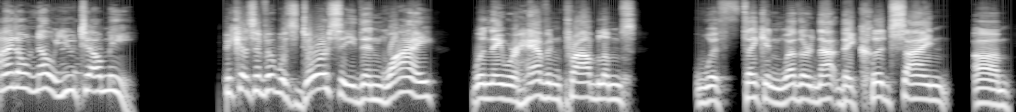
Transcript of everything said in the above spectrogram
I don't know. You tell me. Because if it was Dorsey, then why, when they were having problems with thinking whether or not they could sign um,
